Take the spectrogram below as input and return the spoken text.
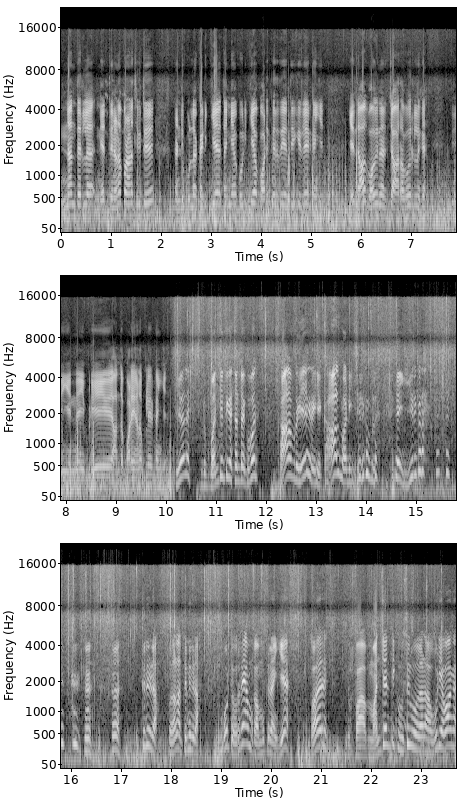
என்னன்னு தெரில நேற்று நினப்ப நினச்சிக்கிட்டு. ரெண்டு புள்ள கடிக்க தனியாக குடிக்க படுக்கிறது எந்திரிக்கிறதுலே இருக்காங்க. ஏதாவது பகுதி நினச்சா அரை பகுதி இல்லைங்க. இவங்க என்ன இப்படியே அந்த பழைய நினப்பில் இருக்காங்க. ஏழை இந்த பஞ்சத்துக்கு சண்டை பாரு. காலப்பட ஏ கால் மாட்டிக்கிச்சு இருக்கும்ல ஏ இருக்கடா தின்னுடா நல்லா தின்னுங்கடா போட்டு ஒரே அமுக்கா முக்குறாங்க பாரு இந்த பா மஞ்சத்துக்கு உசுறு போதாடா ஓடியா வாங்க.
